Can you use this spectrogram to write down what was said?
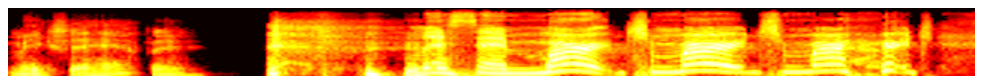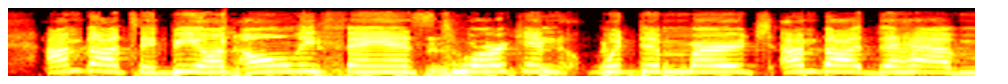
make shit happen? Listen, merch, merch, merch. I'm about to be on OnlyFans twerking with the merch. I'm about to have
